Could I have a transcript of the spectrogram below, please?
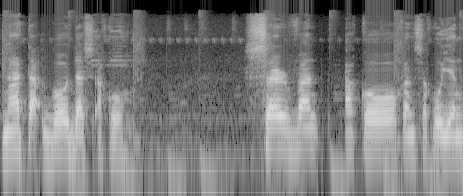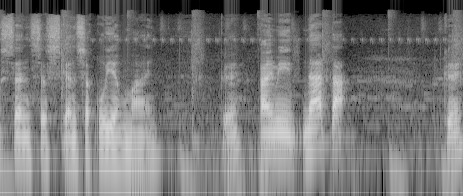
Nata godas ako. Servant ako kan sa kuyang senses kan sa kuyang mind. Okay? I mean, nata. Okay?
